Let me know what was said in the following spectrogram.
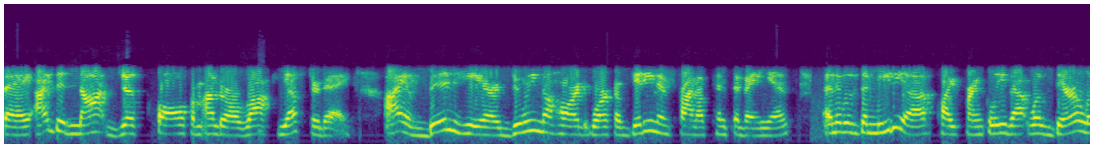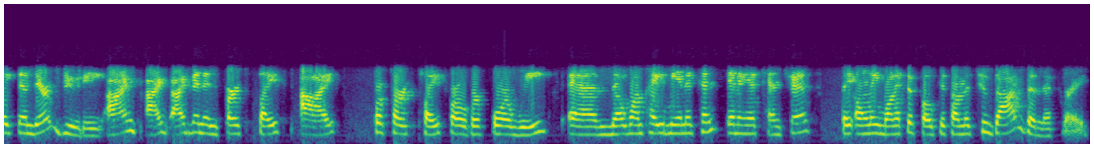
say, I did not just fall from under a rock yesterday. I have been here doing the hard work of getting in front of Pennsylvanians, and it was the media, quite frankly, that was derelict in their duty. I'm, I, I've been in first place. I for first place for over four weeks, and no one paid me any, any attention. They only wanted to focus on the two guys in this race.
